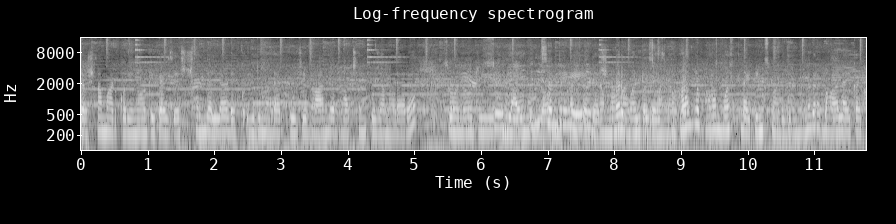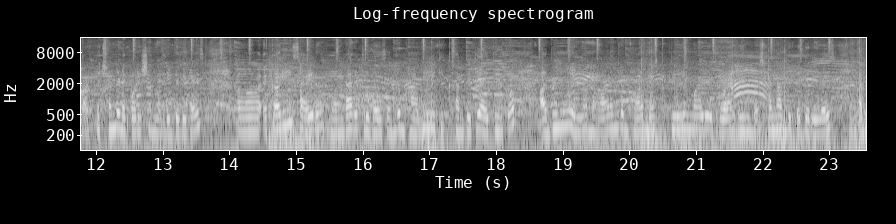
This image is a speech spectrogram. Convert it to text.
ದರ್ಶನ ಮಾಡ್ಕೊರಿ. ನೋಡ್ರಿ ಗೈಸ್ ಎಷ್ಟು ಚಂದ ಎಲ್ಲ ಡೆಕೋ ಇದು ಮಾಡ್ಯಾರ ಪೂಜೆ. ಭಾಳ ಅಂದ್ರೆ ಭಾಳ ಚಂದ ಪೂಜೆ ಮಾಡ್ಯಾರ. ಸೊ ನೋಡ್ರಿ ಲೈಟಿಂಗ್ಸ್ ಅಂದ್ರೆ ನಂಬರ್ ಒನ್ ಅಂದ್ರೆ ಭಾಳ ಮಸ್ತ್ ಲೈಟಿಂಗ್ಸ್ ಮಾಡಿದ್ರು. ನನಗರ ಭಾಳ ಲೈಕ್ ಆಯ್ತು. ಅಷ್ಟು ಚಂದ ಡೆಕೋರೇಷನ್ ಮಾಡಿದ್ರಿ ಗೈಸ್ ಕಡೆ ಸೈಡ್ ಹೊಂಡ ಐತ್ರಿ ಗೈಸ್ ಅಂದ್ರೆ ಭಾವಿ ಐತಿ ಸಂತತಿ ಐ ಥಿಂಕ್ ಅದನ್ನು ಎಲ್ಲ ಭಾಳ ಅಂದ್ರೆ ಭಾಳ ಮಸ್ತ್ ಕ್ಲೀನ್ ಮಾಡಿ ಅದ್ರೊಳಗೆ ಹಿಂಗೆ ಬಸವಣ್ಣ ಬಿಟ್ಟಿದ್ದೀರಿ ಗೈಸ್ ಅದು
